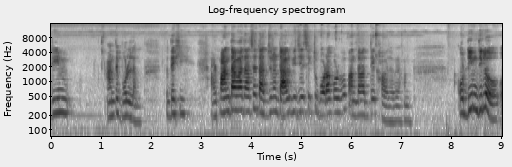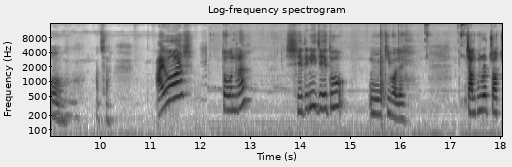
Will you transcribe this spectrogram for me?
ডিম আনতে বললাম তো দেখি। আর পান্তা ভাত আছে তার জন্য ডাল ভিজিয়েছি একটু বড়া করব পান্তা ভাত দিয়ে খাওয়া যাবে এখন। ও ডিম দিল? ও আচ্ছা। আয়ুষ! তো বন্ধুরা সেদিনই যেহেতু কি বলে? চাল কুমড়োর চচ্চ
